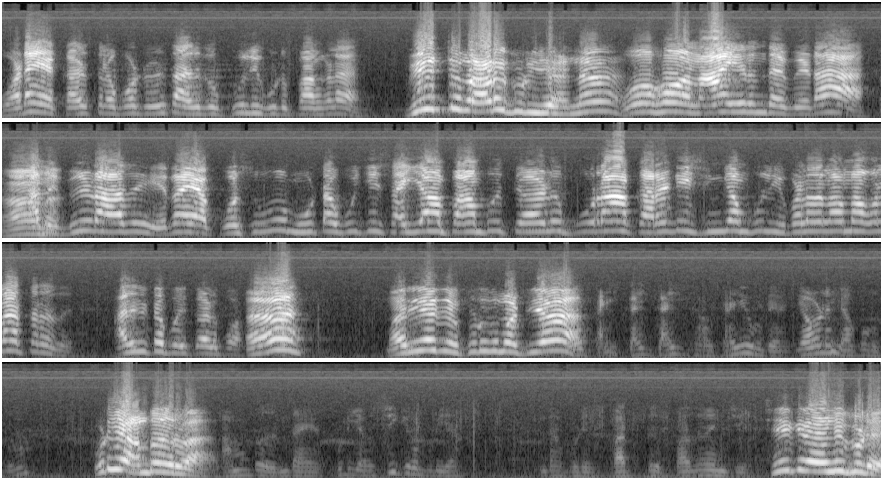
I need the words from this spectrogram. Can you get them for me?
உடைய கழுத்துல போட்டு அதுக்கு கூலி கொடுப்பாங்களே? வீட்டுக்கு அடக்குடியாண்ணா ஓஹோ நான் இருந்த வீடா. அது வீடாது. என்னையா கொசு மூட்டை பூச்சி சையா பாம்பு தேடு புறா கரடி சிங்கம் புலி இவ்வளவு இல்லாம வளர்த்துறது அதுகிட்ட போய் கழுப்போம் மரியாதை கொடுக்க மாட்டியா? எவ்வளவு கொடுக்கணும்? குடியா ஐம்பது ரூபா. ஐம்பது புடியா சீக்கிரம் புடி பத்து பதினஞ்சு. சீக்கிரம் எண்ணி கொடு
